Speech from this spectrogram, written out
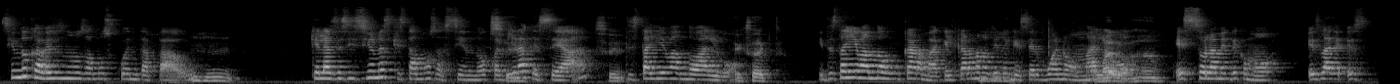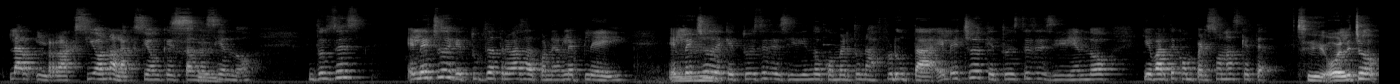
siendo que a veces no nos damos cuenta, Pau, que las decisiones que estamos haciendo, cualquiera Sí. que sea, Sí. te está llevando a algo. Exacto. Y te está llevando a un karma, que el karma no tiene que ser bueno o malo. es solamente como, es la, es la reacción a la acción que estás Sí. haciendo. Entonces, el hecho de que tú te atrevas a ponerle play, el hecho de que tú estés decidiendo comerte una fruta, el hecho de que tú estés decidiendo llevarte con personas que te... Sí, o el hecho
